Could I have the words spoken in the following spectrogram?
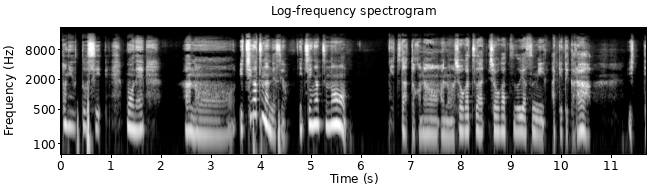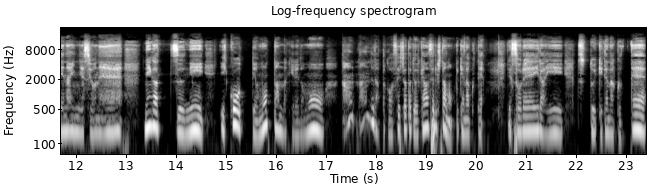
当に鬱陶しい。もうね、あのー、1月なんですよ。1月の、いつだったかな？あの、正月、正月休み明けてから、行ってないんですよね。2月に行こうって思ったんだけれども、な、なんでだったか忘れちゃったけど、キャンセルしたの。行けなくて。で、それ以来、ずっと行けてなくって、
